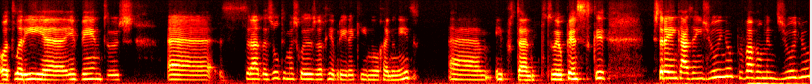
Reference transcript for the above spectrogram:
hotelaria, eventos, será das últimas coisas a reabrir aqui no Reino Unido e portanto, eu penso que estarei em casa em junho, provavelmente julho,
